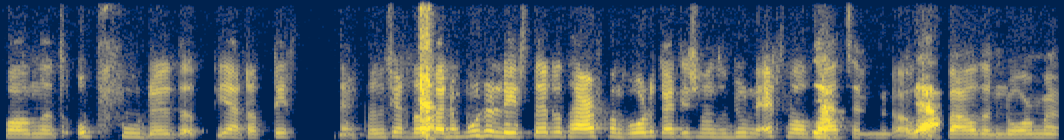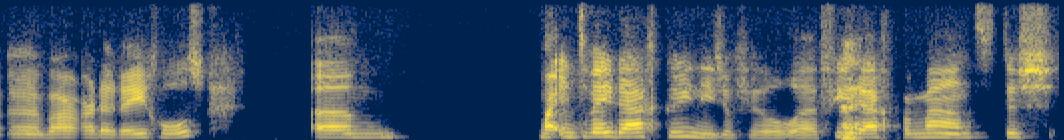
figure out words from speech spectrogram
van het opvoeden, dat, ja, dat ligt. Ja, ik wil niet zeggen dat het bij de moeder ligt, hè, dat haar verantwoordelijkheid is, want we doen echt wel wat. En ook bepaalde normen, uh, waarden, regels. Um, maar in twee dagen kun je niet zoveel. Uh, vier dagen per maand. Dus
